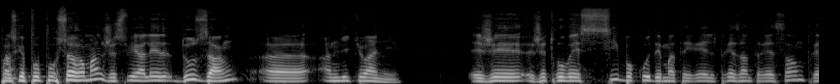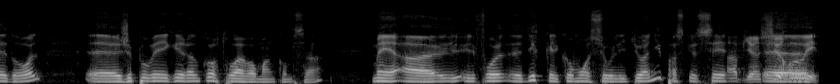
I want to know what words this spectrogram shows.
Parce que pour, pour, ce roman, je suis allé 12 ans euh, en Lituanie. Et j'ai trouvé si beaucoup de matériel très intéressant, très drôle. je pouvais écrire encore trois romans comme ça. Mais il faut dire quelques mots sur Lituanie parce que c'est. Ah, bien sûr, oui.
